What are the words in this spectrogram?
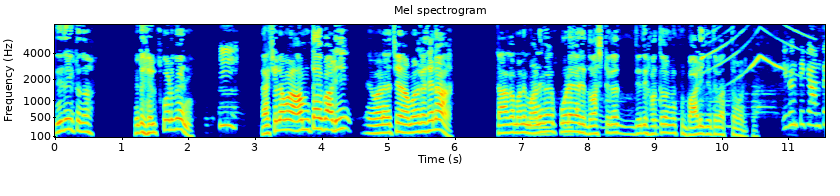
দিদি একটু না একটু হেল্প করবেন? অ্যাকচুয়ালি আমার আমতাই বাড়ি এবার হচ্ছে আমার কাছে না টাকা মানে মানি ব্যাগে পড়ে গেছে দশ টাকা যদি হতো আমি একটু বাড়ি যেতে পারতাম আর এখান থেকে আনতে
